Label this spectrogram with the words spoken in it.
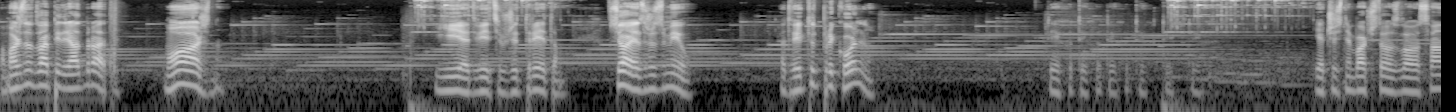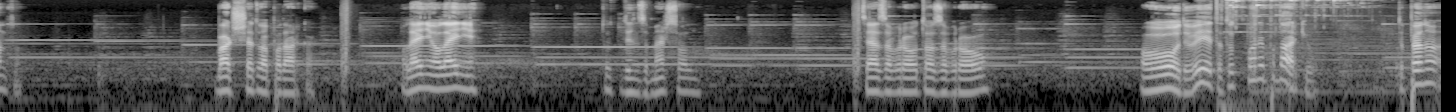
А можна два підряд брати? Можна. Є, дивіться, вже три там. Все, я зрозумів. А дві тут прикольно. Тихо, тихо, тихо, тихо, тихо, тихо. Я щось не бачу того злого Санту. Бачу ще два подарка. Олені, олені. Тут один замер соло. Це забрав, то забрав. О, диви, та тут пари подарків. Та певно,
